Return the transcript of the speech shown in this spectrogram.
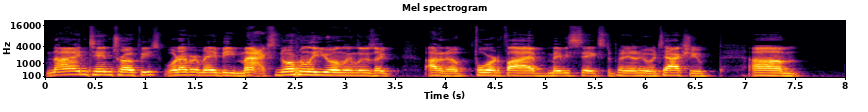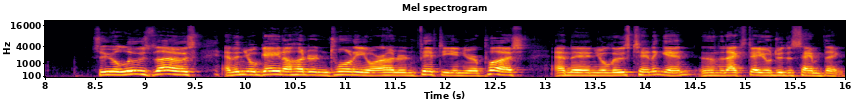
nine, ten trophies, whatever it may be, max. Normally you only lose like I don't know, four to five, maybe six, depending on who attacks you. Um, so you'll lose those, and then you'll gain 120 or 150 in your push, and then you'll lose 10 again, and then the next day you'll do the same thing.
